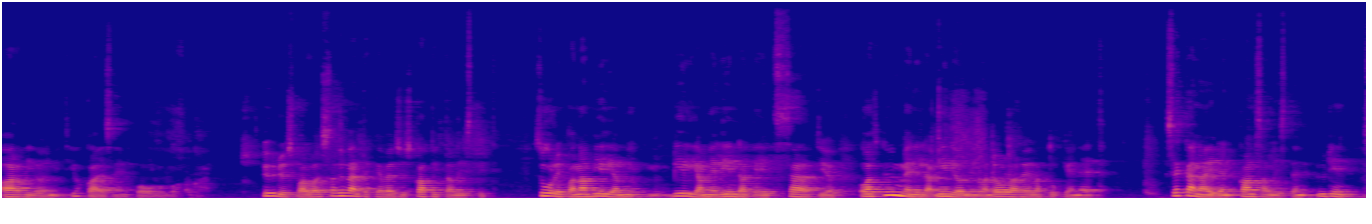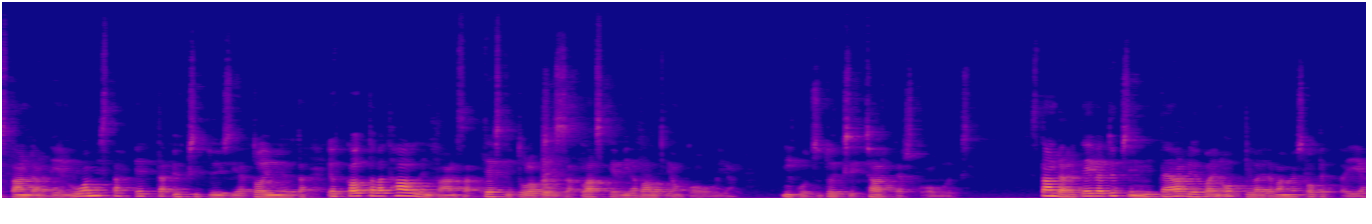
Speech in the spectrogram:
arvioinnit jokaiseen koululuokkaan. Yhdysvalloissa hyväntekeväisyyskapitalistit, suurimpana Bill ja Melinda Gates-säätiö, ovat kymmenillä miljoonilla dollareilla tukeneet sekä näiden kansallisten ydinstandardien luomista että yksityisiä toimijoita, jotka ottavat hallintaansa testituloksissa laskevia valtionkouluja, niin kutsutuiksi charterskouluiksi. Standardit eivät yksin nimittäin arvioi vain oppilaita, vaan myös opettajia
